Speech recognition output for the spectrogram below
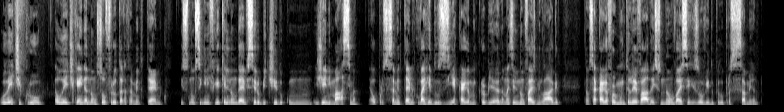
O leite cru é o leite que ainda não sofreu tratamento térmico. Isso não significa que ele não deve ser obtido com higiene máxima. É, o processamento térmico vai reduzir a carga microbiana, mas ele não faz milagre. Então, se a carga for muito elevada, isso não vai ser resolvido pelo processamento.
